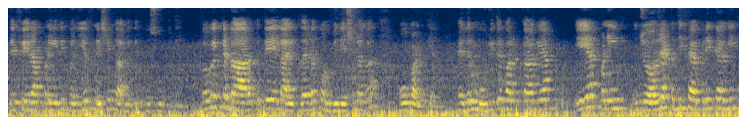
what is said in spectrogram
ਤੇ ਫਿਰ ਆਪਣੀ ਇਹਦੀ ਵਧੀਆ ਫਿਨਿਸ਼ਿੰਗ ਆ ਗਈ ਦੇਖੋ ਸੂਟ ਦੀ। ਕਿਉਂਕਿ ਇੱਕ ਡਾਰਕ ਤੇ ਲਾਈਟ ਦਾ ਜਿਹੜਾ ਕੰਬੀਨੇਸ਼ਨ ਹੈਗਾ, ਉਹ ਬਣ ਗਿਆ। ਇਧਰ ਮੂਰੀ ਤੇ ਵਰਕ ਆ ਗਿਆ। ਇਹ ਆਪਣੀ ਜਾਰਜੈਟ ਦੀ ਫੈਬਰਿਕ ਹੈਗੀ,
